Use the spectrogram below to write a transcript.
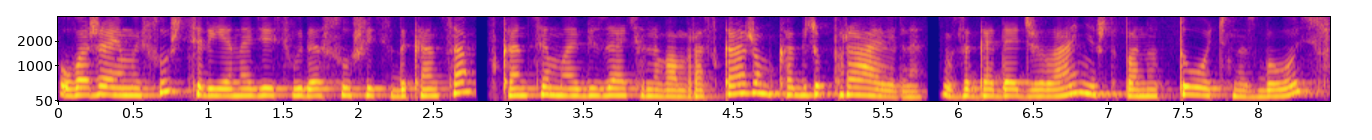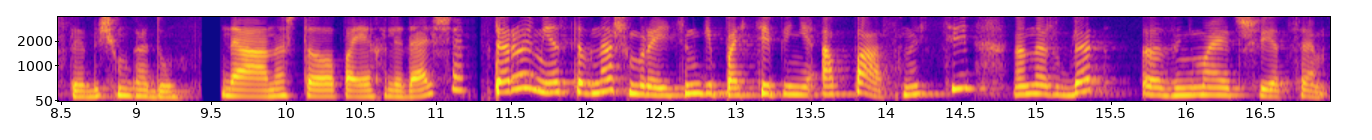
Уважаемые слушатели, я надеюсь, вы дослушаете до конца. В конце мы обязательно вам расскажем, как же правильно загадать желание, чтобы оно точно сбылось в следующем году. Да, ну что, поехали дальше? Второе место в нашем рейтинге по степени опасности, на наш взгляд, занимает Швеция.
